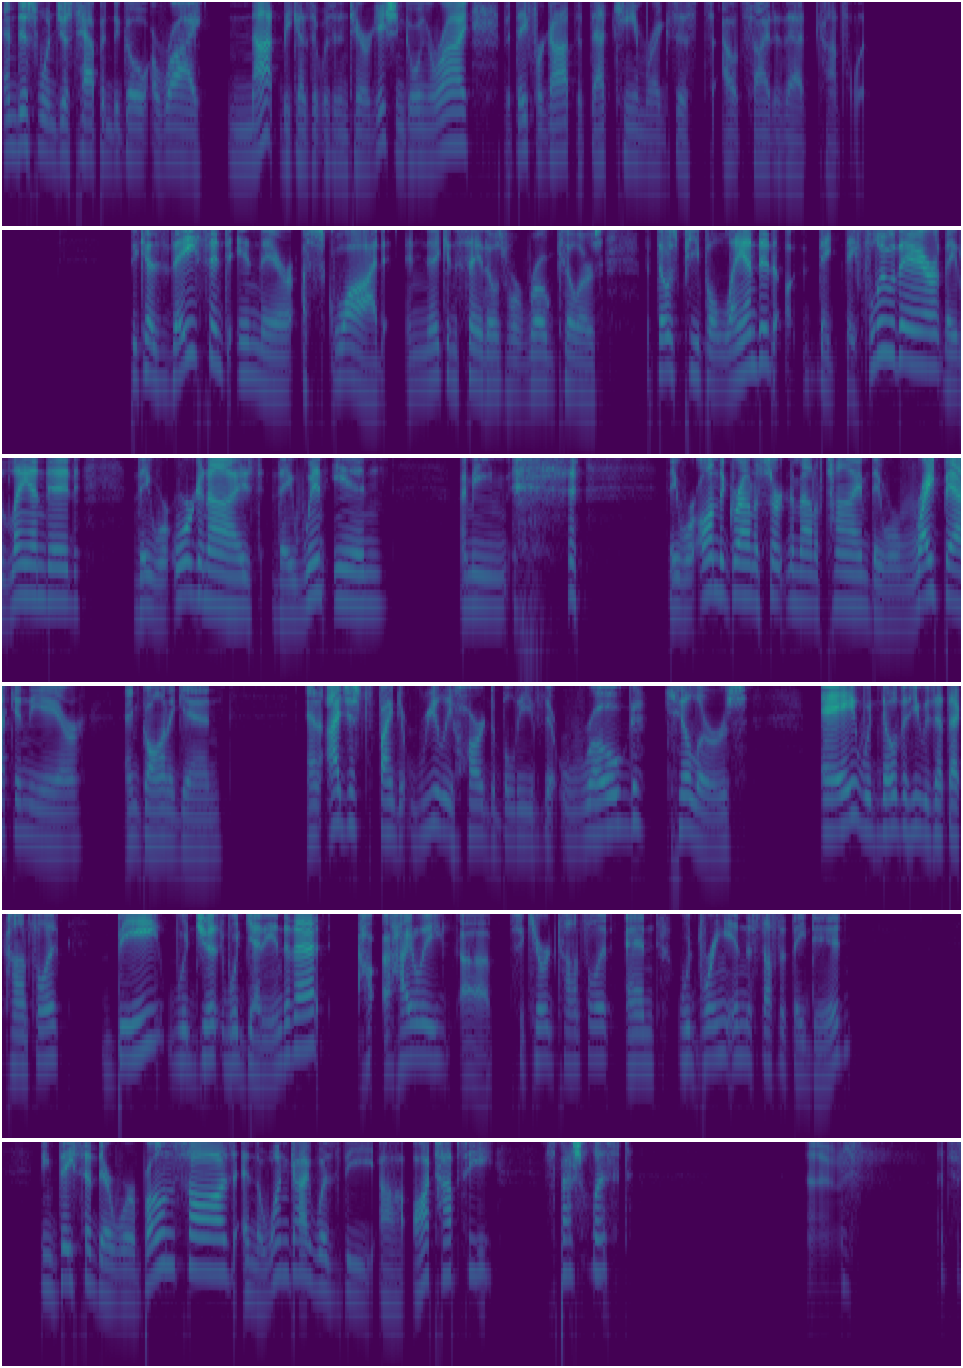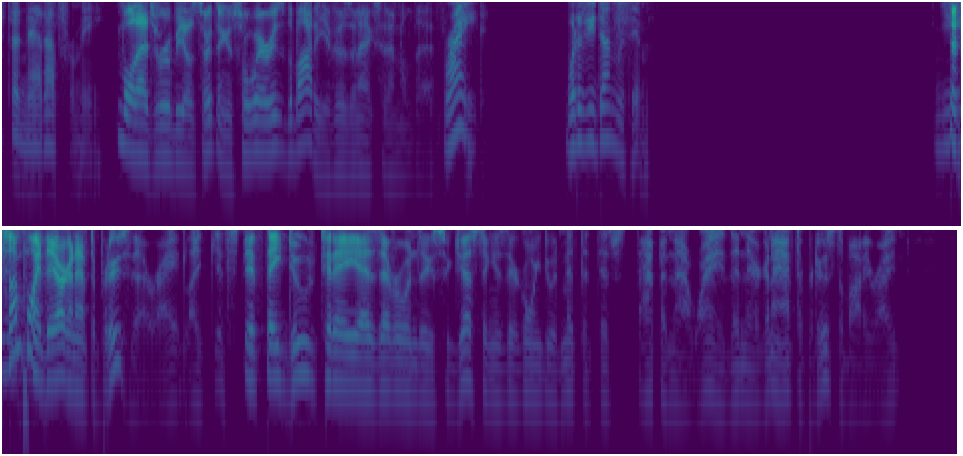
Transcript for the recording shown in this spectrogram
And this one just happened to go awry, not because it was an interrogation going awry, but they forgot that that camera exists outside of that consulate because they sent in there a squad and they can say those were rogue killers but those people landed uh, they they flew there they landed they were organized they went in. I mean they were on the ground a certain amount of time they were right back in the air and gone again. And I just find it really hard to believe that rogue killers, A, would know that he was at that consulate, B, would, ju- would get into that h- highly uh, secured consulate and would bring in the stuff that they did. I mean, they said there were bone saws, and the one guy was the uh, autopsy specialist. Uh, that just doesn't add up for me. Well, that's Rubio's third thing. So where is the body if it was an accidental death? Right. What have you done with him? At some point, they are going to have to produce that, right? Like, it's if they do today, as everyone is suggesting, is they're going to admit that this happened that way, then they're going to have to produce the body, right?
